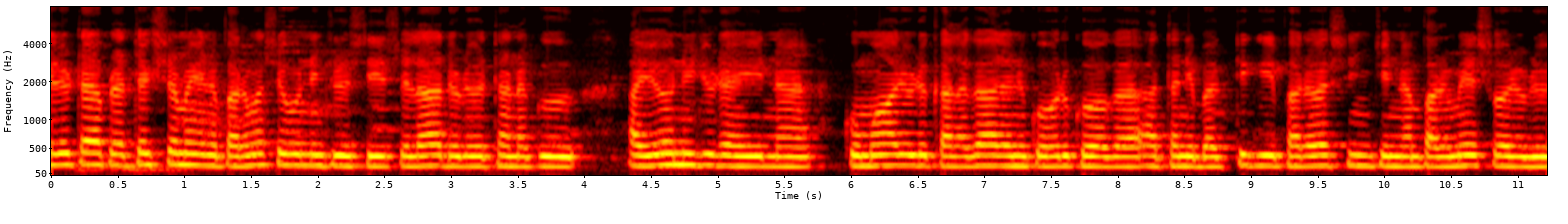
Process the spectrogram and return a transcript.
ఎదుట ప్రత్యక్షమైన పరమశివుడిని చూసి శిలాదుడు తనకు అయోనిజుడైన కుమారుడు కలగాలని కోరుకోగా అతని భక్తికి పరవశించిన పరమేశ్వరుడు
